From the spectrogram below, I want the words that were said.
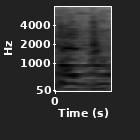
है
